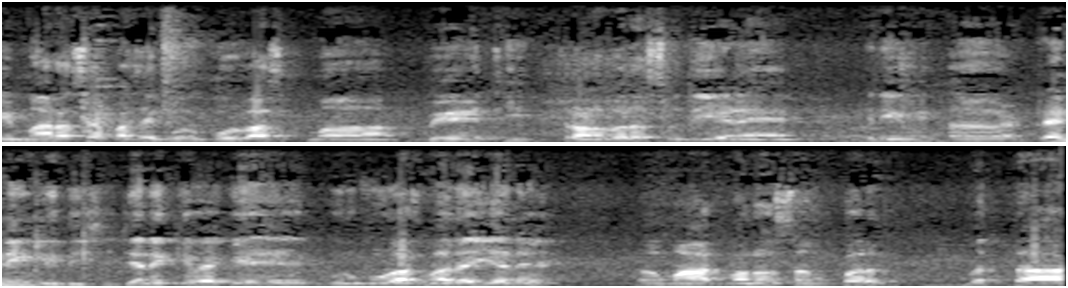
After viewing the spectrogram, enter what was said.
એ મહારાષ્ટ્ર પાસે ગુરુકુળવાસમાં બેથી ત્રણ વર્ષ સુધી એણે એની ટ્રેનિંગ લીધી છે. જેને કહેવાય કે એ ગુરુકુળવાસમાં રહી અને મહાત્માનો સંપર્ક વત્તા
